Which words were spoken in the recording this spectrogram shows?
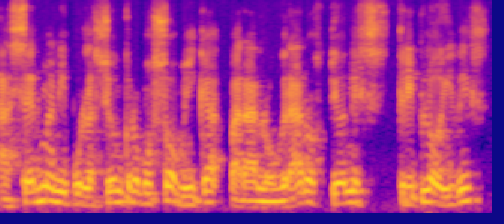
hacer manipulación cromosómica para lograr ostiones triploides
